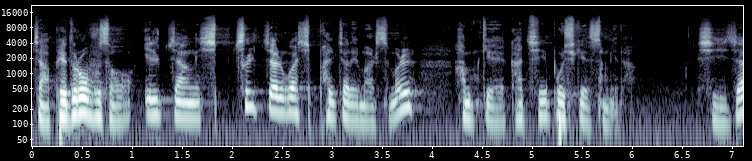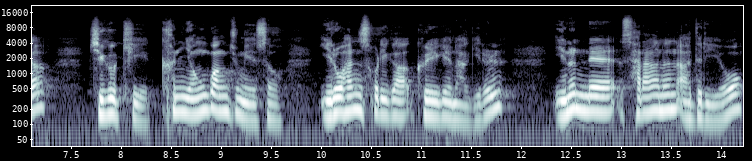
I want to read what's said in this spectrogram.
자, 베드로후서 1장 17절과 18절의 말씀을 함께 같이 보시겠습니다. 시작. 지극히 큰 영광 중에서 이러한 소리가 그에게 나기를 이는 내 사랑하는 아들이요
